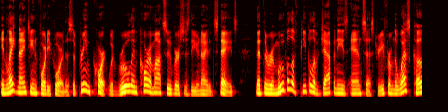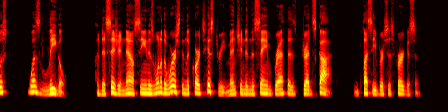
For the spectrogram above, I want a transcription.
In late 1944, the Supreme Court would rule in Korematsu versus the United States that the removal of people of Japanese ancestry from the West Coast was legal, a decision now seen as one of the worst in the court's history, mentioned in the same breath as Dred Scott and Plessy versus Ferguson.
